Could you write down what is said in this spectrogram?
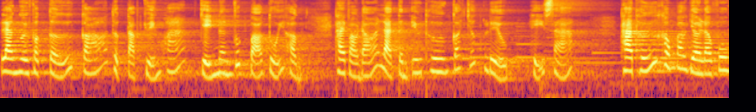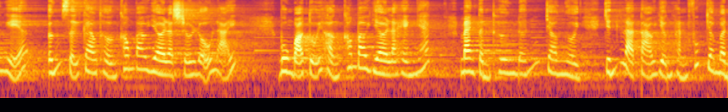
là người phật tử có thực tập chuyển hóa, chỉ nên vứt bỏ tuổi hận. Thay vào đó là tình yêu thương có chất liệu, hỷ xả. Tha thứ không bao giờ là vô nghĩa, ứng xử cao thượng không bao giờ là sự lỗ lãi. Buông bỏ tuổi hận không bao giờ là hèn nhát, mang tình thương đến cho người, chính là tạo dựng hạnh phúc cho mình.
